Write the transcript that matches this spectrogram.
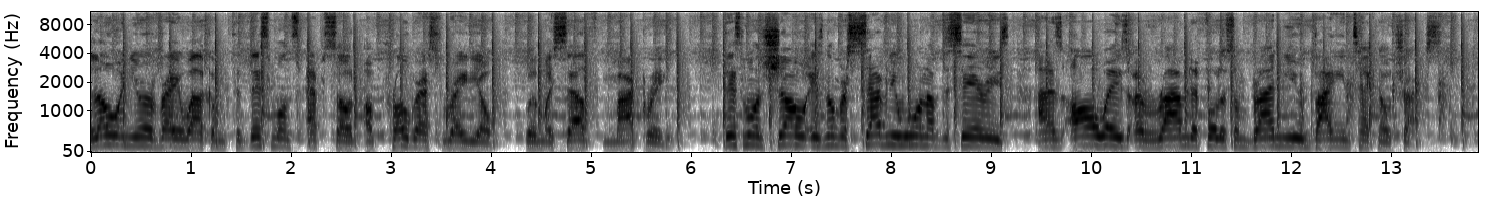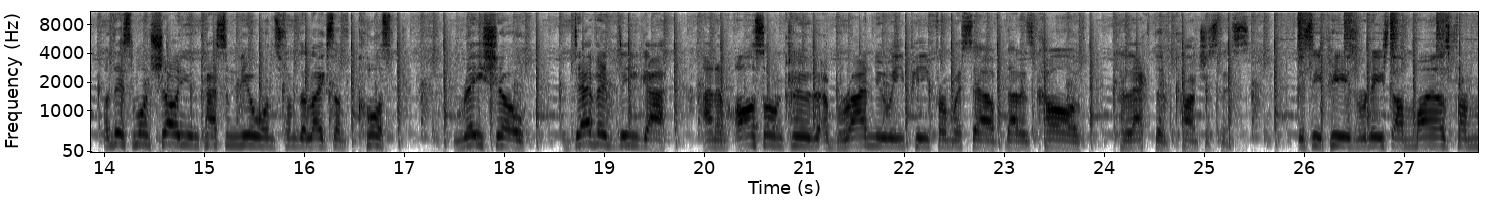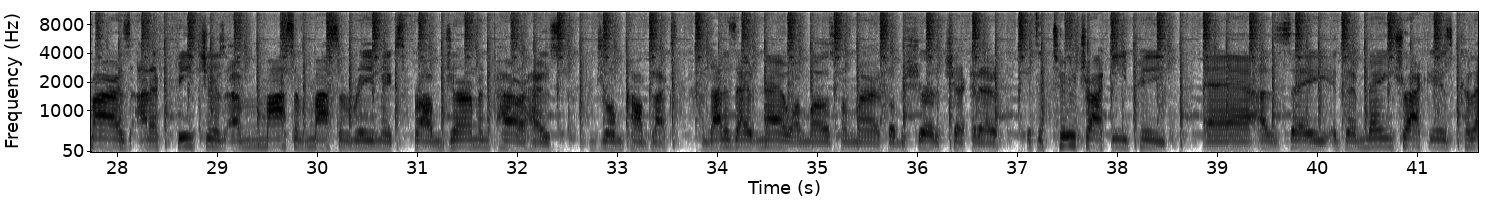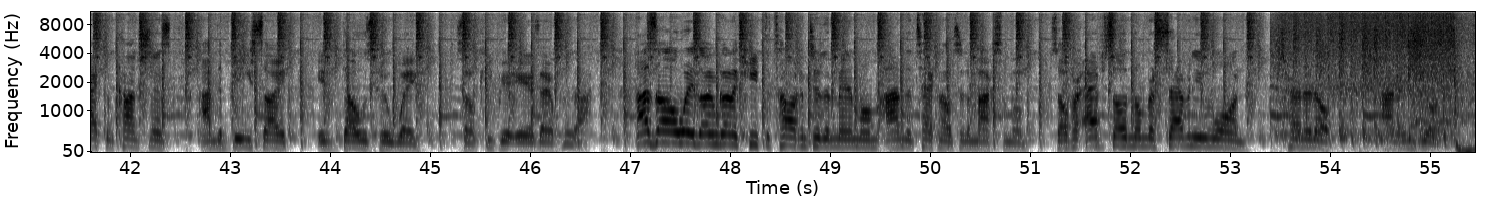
Hello, and you're very welcome to this month's episode of Progress Radio with myself, Mark Green. This month's show is number 71 of the series, and as always, I've rammed it full of some brand new banging techno tracks. On this month's show, you can catch some new ones from the likes of Cusp, Ratio, David Diga, and I've also included a brand new EP from myself that is called Collective Consciousness. This EP is released on Miles from Mars and it features a massive, massive remix from German powerhouse Drum Complex. And that is out now on Miles from Mars, so be sure to check it out. It's a two track EP. Uh, as I say, the main track is Collective Consciousness and the B side is Those Who Wait. So keep your ears out for that. As always, I'm going to keep the talking to the minimum and the techno to the maximum. So for episode number 71, turn it up and enjoy.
